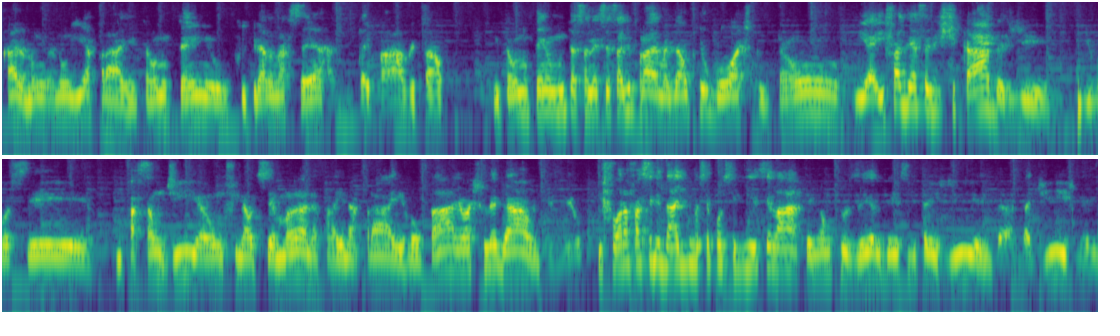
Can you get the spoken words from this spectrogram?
Cara, eu não, eu não ia à praia, então eu não tenho. Fui criado na Serra, de Itaipava e tal. Então eu não tenho muito essa necessidade de praia, mas é algo que eu gosto. Então, e aí fazer essas esticadas de, de você ir passar um dia ou um final de semana para ir na praia e voltar, eu acho legal, entendeu? E fora a facilidade de você conseguir, sei lá, pegar um cruzeiro desse de três dias da, da Disney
